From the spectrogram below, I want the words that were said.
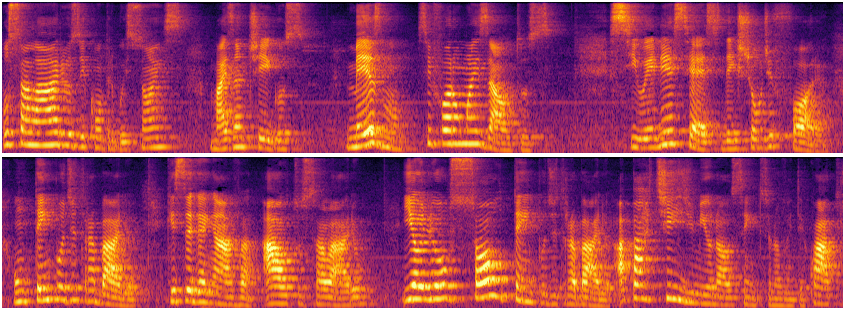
os salários e contribuições mais antigos, mesmo se foram mais altos. Se o INSS deixou de fora um tempo de trabalho que se ganhava alto salário e olhou só o tempo de trabalho a partir de 1994,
